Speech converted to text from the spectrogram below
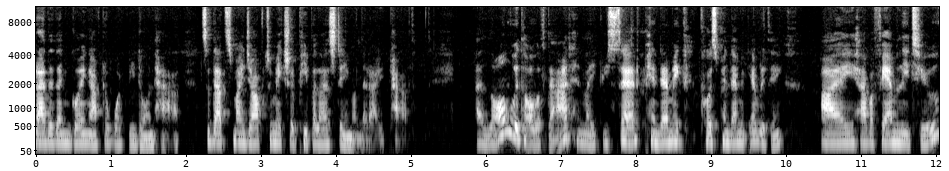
rather than going after what we don't have. So that's my job to make sure people are staying on the right path along with all of that, and like we said, pandemic, post pandemic, everything, I have a family too.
